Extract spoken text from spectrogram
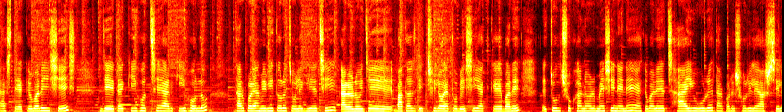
হাসতে একেবারেই শেষ যে এটা কি হচ্ছে আর কি হলো। তারপরে আমি ভিতরে চলে গিয়েছি, কারণ ওই যে বাতাস দিচ্ছিল এত বেশি একেবারে চুল শুকানোর মেশিন এনে একেবারে ছাই উড়ে তারপরে শরীরে আসছিল।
